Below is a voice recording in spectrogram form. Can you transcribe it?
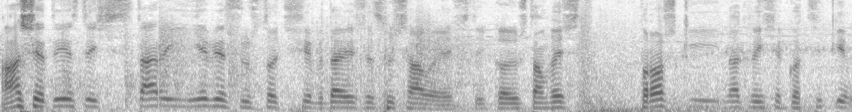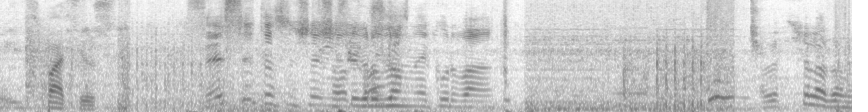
Asie, ty jesteś stary i nie wiesz już co ci się wydaje, że słyszałeś. Tylko już tam weź proszki, nakryj się kocykiem i spać już. Sesy to słyszałeś, tego rozumny kurwa. Ale strzela do mnie.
